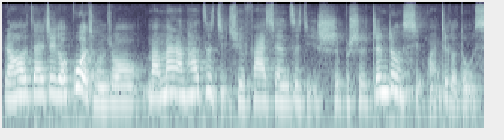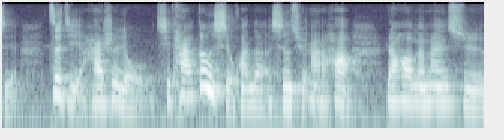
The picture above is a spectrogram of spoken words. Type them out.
然后在这个过程中，慢慢让他自己去发现自己是不是真正喜欢这个东西，自己还是有其他更喜欢的兴趣爱好，然后慢慢去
